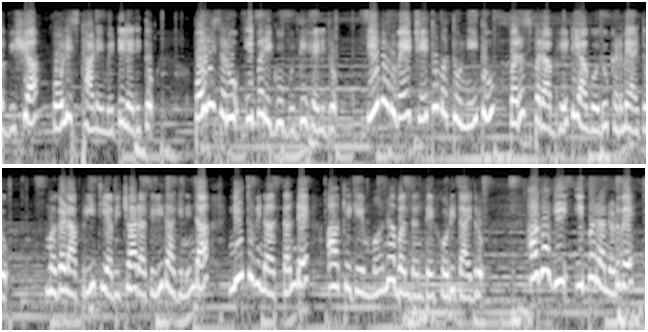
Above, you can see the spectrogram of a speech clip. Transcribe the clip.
ವಿಷಯ ಪೊಲೀಸ್ ಠಾಣೆ ಮೆಟ್ಟಿಲೇರಿತ್ತು. ಪೊಲೀಸರು ಇಬ್ಬರಿಗೂ ಬುದ್ಧಿ ಹೇಳಿದ್ರು. ಈ ನಡುವೆ ಚೇತು ಮತ್ತು ನೀತು ಪರಸ್ಪರ ಭೇಟಿಯಾಗೋದು ಕಡಿಮೆಯಾಯಿತು ಮಗಳ ಪ್ರೀತಿಯ ವಿಚಾರ ತಿಳಿದಾಗಿನಿಂದ ನೀತುವಿನ ತಂದೆ ಆಕೆಗೆ ಮನ ಬಂದಂತೆ ಹೊಡಿತಾ ಇದ್ರು. ಹಾಗಾಗಿ ಇಬ್ಬರ ನಡುವೆ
